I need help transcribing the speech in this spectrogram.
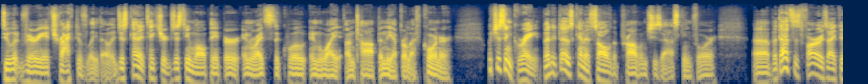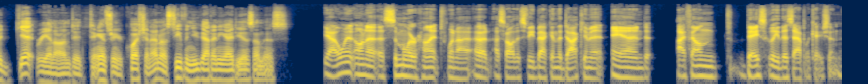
do it very attractively though. It just kind of takes your existing wallpaper and writes the quote in white on top in the upper left corner, which isn't great, but it does kind of solve the problem she's asking for. Uh, but that's as far as I could get, Rhiannon, to, to answer your question. I don't know, Stephen, you got any ideas on this? Yeah, I went on a, a similar hunt when I uh, I saw this feedback in the document, and I found basically this application,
